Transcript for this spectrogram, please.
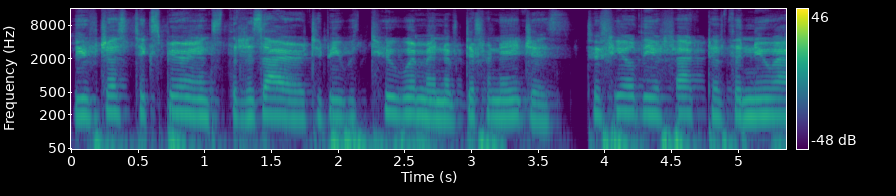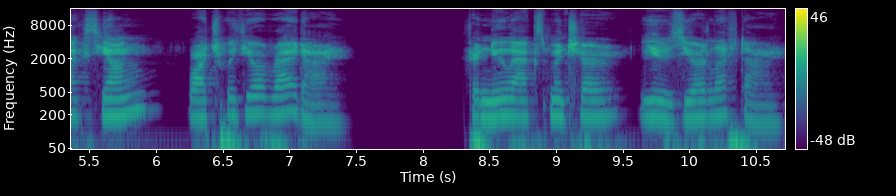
you've just experienced the desire to be with two women of different ages. To feel the effect of the new axe young, watch with your right eye. For new axe mature, use your left eye.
